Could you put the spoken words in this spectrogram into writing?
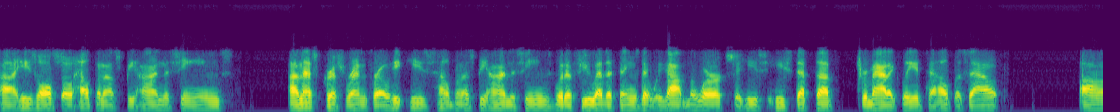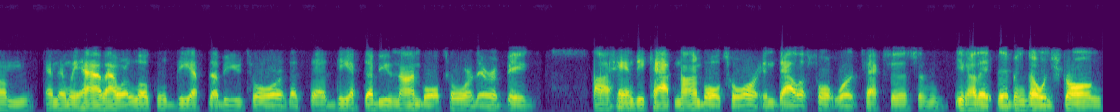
Uh, he's also helping us behind the scenes and that's Chris Renfro. He, he's helping us behind the scenes with a few other things that we got in the works. So he's he stepped up dramatically to help us out. Um, and then we have our local DFW tour. That's the DFW nine ball tour. They're a big uh, handicap nine ball tour in Dallas Fort Worth, Texas, and you know they they've been going strong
